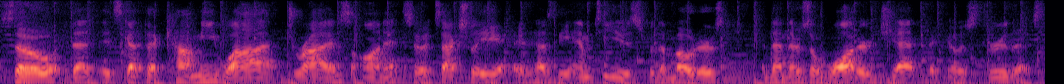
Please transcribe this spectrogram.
So that it's got the KaMeWa drives on it. So it's actually, it has the MTUs for the motors, and then there's a water jet that goes through this.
